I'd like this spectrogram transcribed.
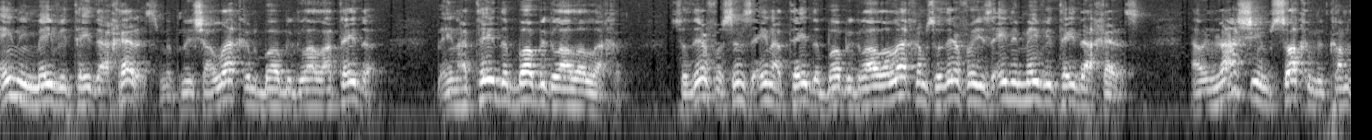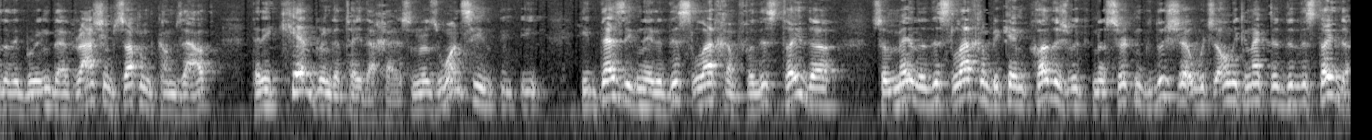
any maybe teda acheres. Mipnei shalechem ba biglal hateda. Ein hateda ba biglal lechem. So therefore, since ein hateda ba biglal lechem, so therefore he's any maybe teda acheres. Now in Rashi and Psachim it comes that they bring that Rashi and Psachim comes out that he can't bring a Toida Cheres. In other words, once he, he, he designated this lechem for this Toida, so maybe this lechem became Kaddish with a certain Kedusha which only connected to this Toida.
